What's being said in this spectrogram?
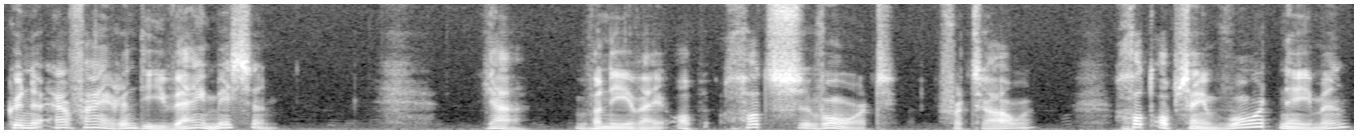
kunnen ervaren die wij missen. Ja, wanneer wij op Gods woord vertrouwen, God op zijn woord nemen,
